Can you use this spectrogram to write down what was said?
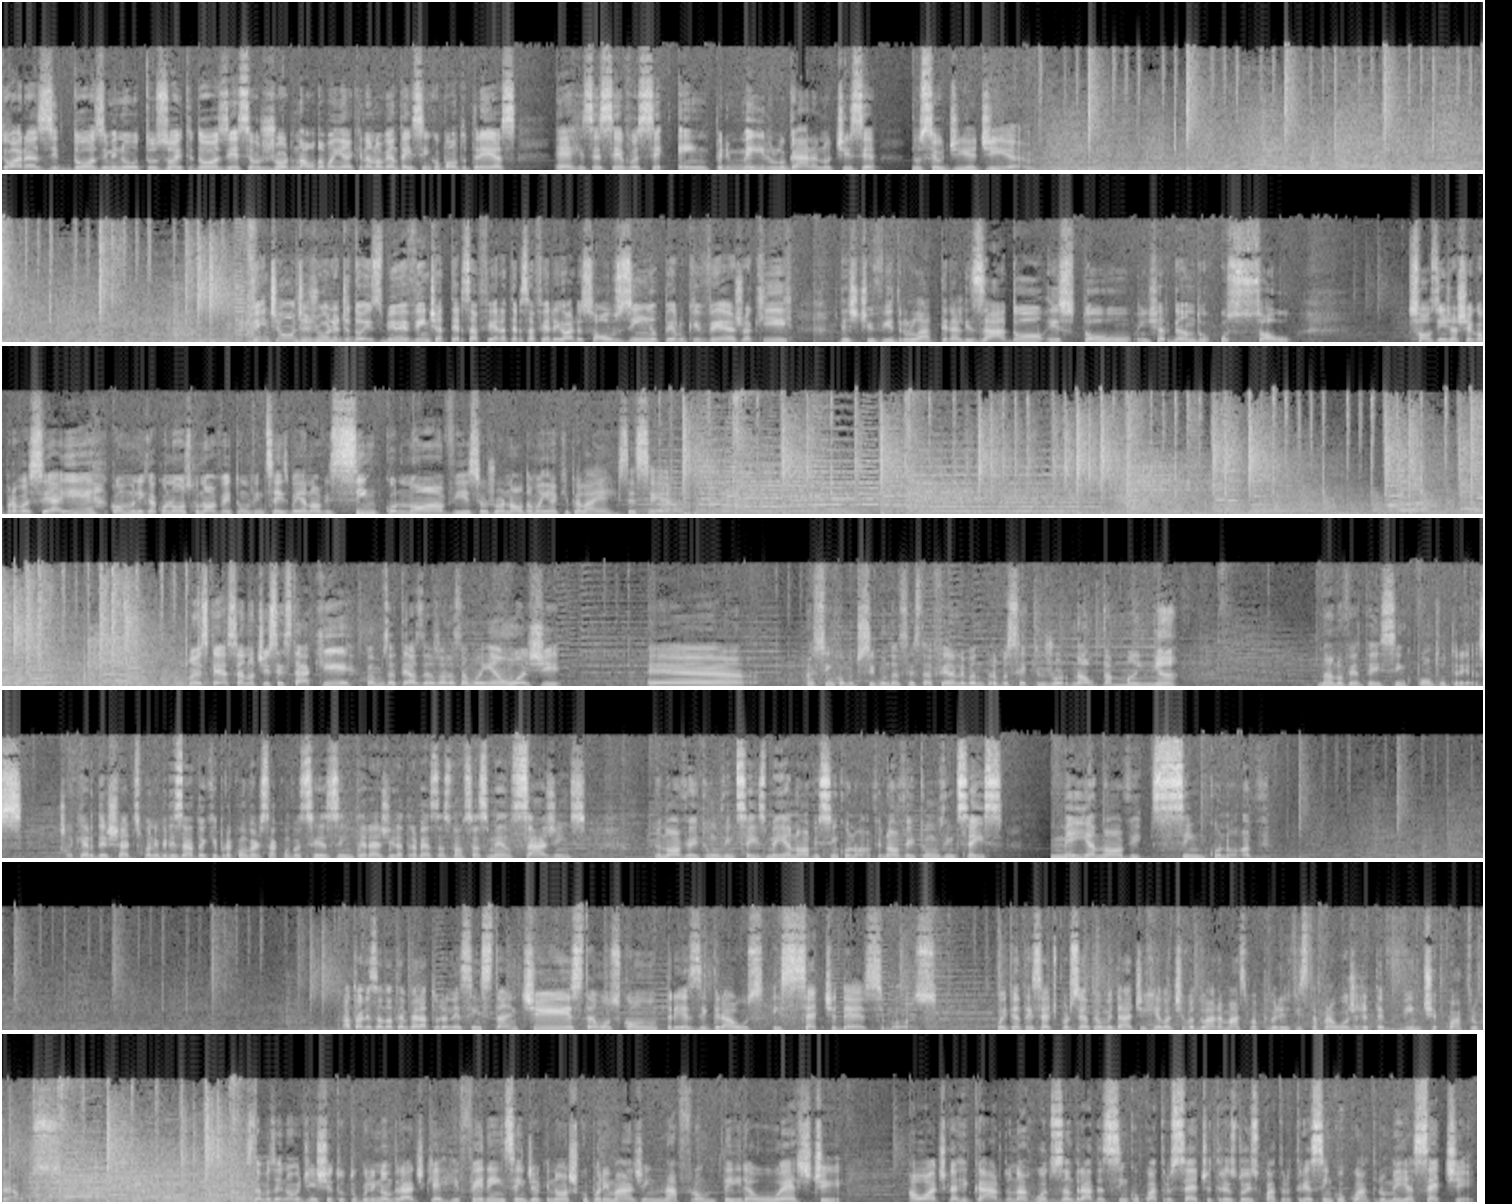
8 horas e 12 minutos, 8 e 12. Esse é o Jornal da Manhã aqui na 95.3. RCC, você em primeiro lugar, a notícia no seu dia a dia. Um de julho de 2020, é terça-feira, terça-feira, e olha o solzinho, pelo que vejo aqui deste vidro lateralizado, estou enxergando o sol. Solzinho já chegou para você aí? Comunica conosco 981 266959. Esse é o Jornal da Manhã aqui pela RCC. Não esqueça, a notícia está aqui. Vamos até às 10 horas da manhã. Hoje, é... assim como de segunda a sexta-feira, levando para você aqui o Jornal da Manhã na 95.3. Já quero deixar disponibilizado aqui para conversar com vocês e interagir através das nossas mensagens. O 981 26 6959. 981 26 6959. Atualizando a temperatura nesse instante, estamos com 13 graus e 7 décimos. 87% é a umidade relativa do ar, a máxima prevista para hoje é de até 24 graus. Estamos em nome de Instituto Gulino Andrade, que é referência em diagnóstico por imagem na fronteira oeste. A Ótica Ricardo, na Rua dos Andradas, 547-3243-5467.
